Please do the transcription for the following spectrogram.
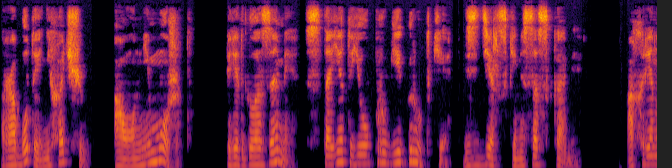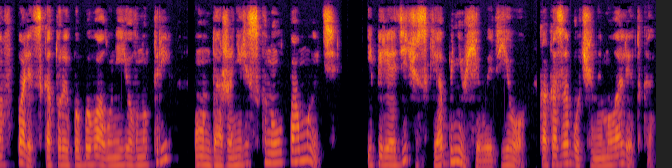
работай не хочу, а он не может. Перед глазами стоят ее упругие грудки с дерзкими сосками. А хренов палец, который побывал у нее внутри, он даже не рискнул помыть и периодически обнюхивает его, как озабоченный малолетка.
